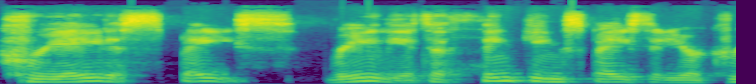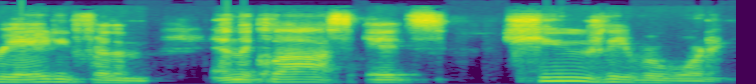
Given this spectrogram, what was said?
create a space. Really, it's a thinking space that you're creating for them in the class. It's hugely rewarding.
